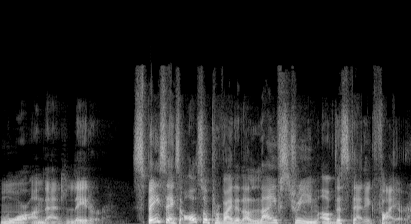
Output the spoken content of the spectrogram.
more on that later. SpaceX also provided a live stream of the static fire.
